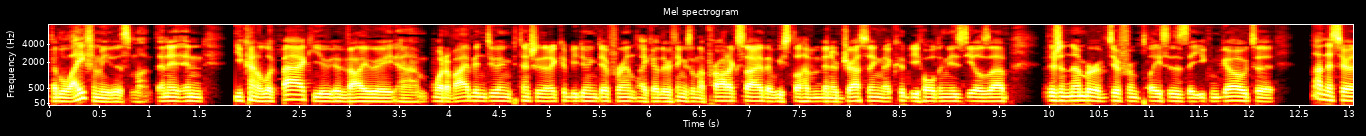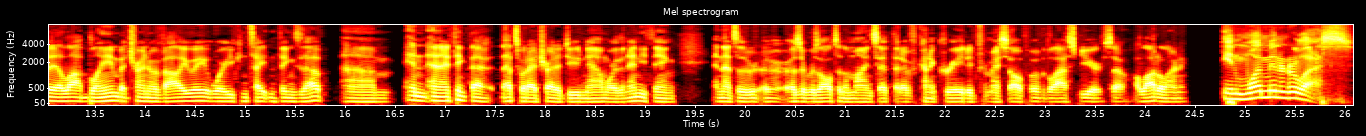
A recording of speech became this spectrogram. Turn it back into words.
for the life of me this month. And it, and you kind of look back, you evaluate um, what have I been doing potentially that I could be doing different? Like, are there things on the product side that we still haven't been addressing that could be holding these deals up? There's a number of different places that you can go to not necessarily a lot blame, but trying to evaluate where you can tighten things up. Um, and and I think that that's what I try to do now more than anything, and that's a, as a result of the mindset that I've kind of created for myself over the last year. So a lot of learning. In one minute or less,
